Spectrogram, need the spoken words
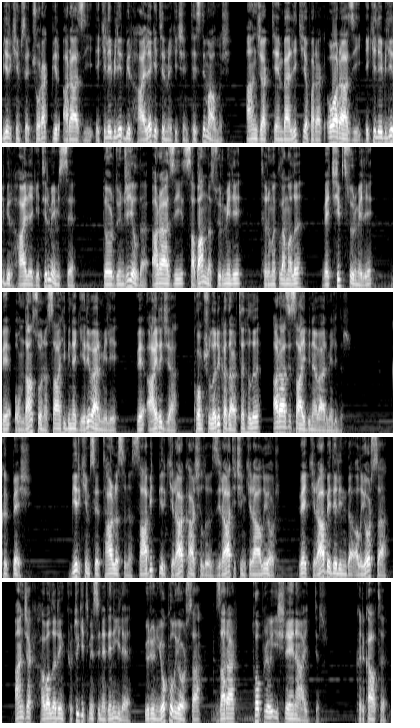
Bir kimse çorak bir araziyi ekilebilir bir hale getirmek için teslim almış ancak tembellik yaparak o araziyi ekilebilir bir hale getirmemişse, dördüncü yılda araziyi sabanla sürmeli, tırmıklamalı ve çift sürmeli ve ondan sonra sahibine geri vermeli ve ayrıca komşuları kadar tahılı arazi sahibine vermelidir. 45. Bir kimse tarlasını sabit bir kira karşılığı ziraat için kiralıyor ve kira bedelini de alıyorsa ancak havaların kötü gitmesi nedeniyle ürün yok oluyorsa zarar toprağı işleyene aittir. 46.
